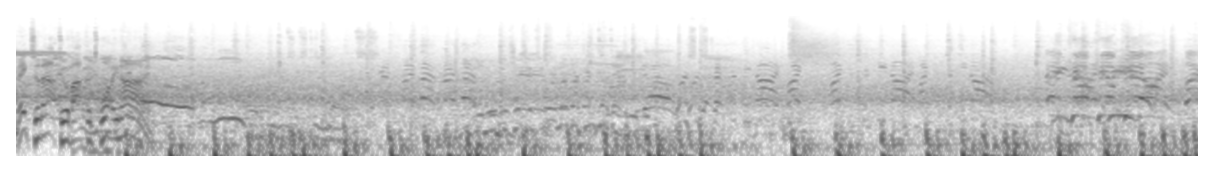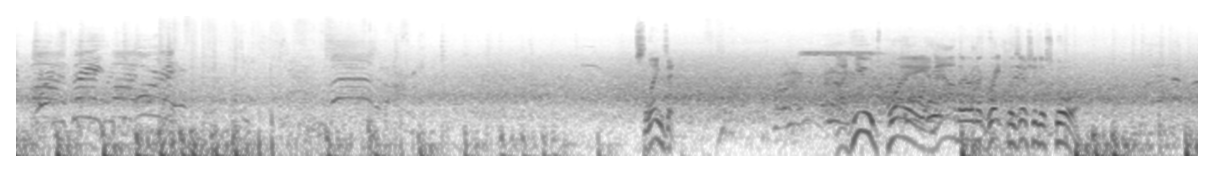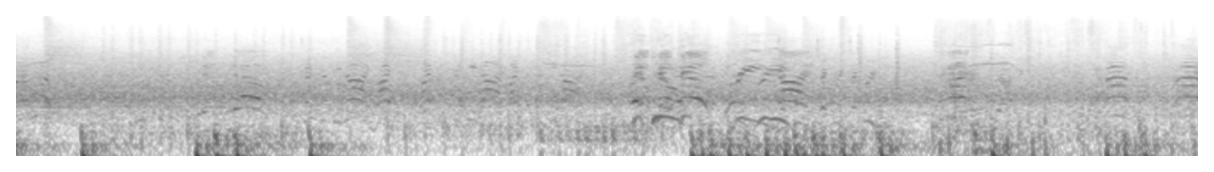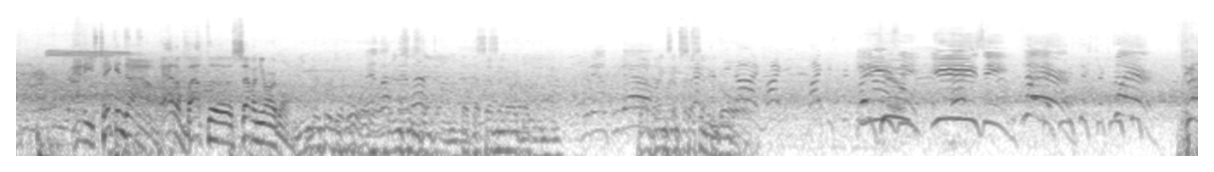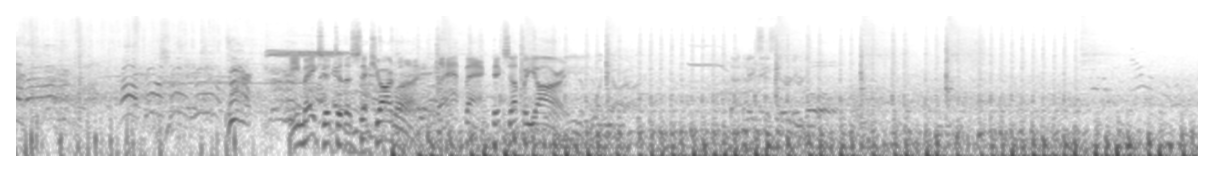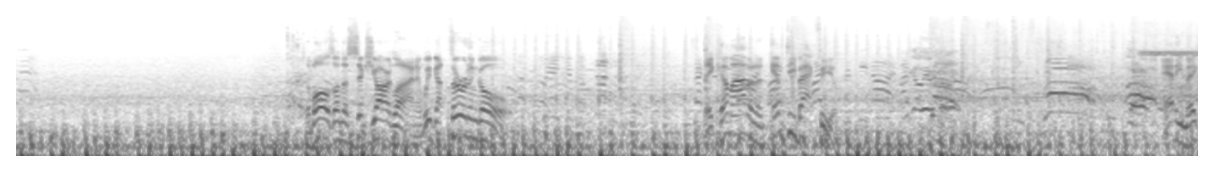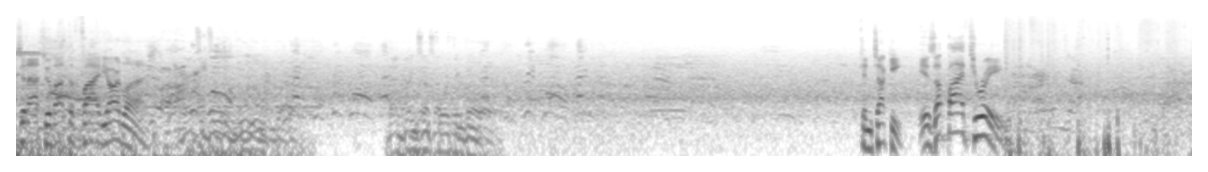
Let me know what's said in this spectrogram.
Makes it out to about the 29. Play, and now they're in a great position to score. And he's taken down at about the seven-yard line. Number 34 brings him down at the seven-yard line. That brings him second and goal. Easy, easy. Flare. Flare. He makes it to the six-yard line. The halfback picks up a yard. The ball's on the six-yard line, and we've got third and goal. They come out in an empty backfield. And he makes it out to about the five-yard line. That's a gain of one on the play. That brings us fourth and goal. Kentucky is up by three.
